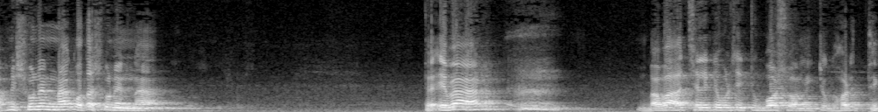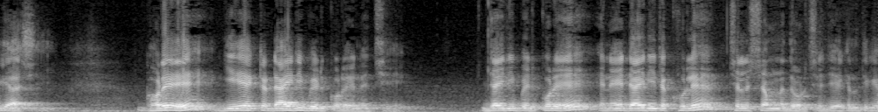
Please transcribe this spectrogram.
আপনি শোনেন না, কথা শোনেন না। তো এবার বাবা, ছেলেকে বলছে, একটু বসো, আমি একটু ঘরের থেকে আসি। ঘরে গিয়ে একটা ডায়েরি বের করে এনেছে। ডায়েরি বের করে এনে ডায়েরিটা খুলে ছেলের সামনে ধরছে যে, এখান থেকে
